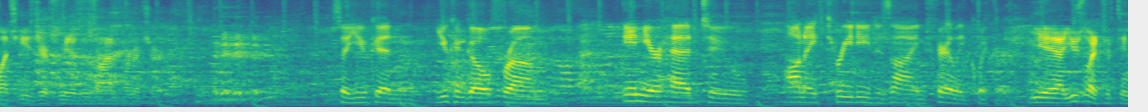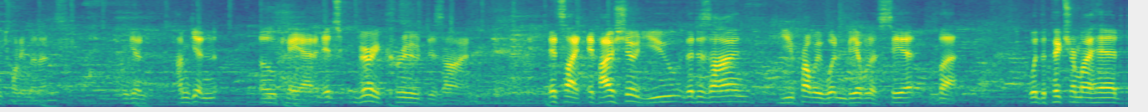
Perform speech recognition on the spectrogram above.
much easier for me to design furniture. So you can you can go from in your head to on a 3D design fairly quickly? Yeah, usually like 15, 20 minutes. I'm getting, I'm getting okay at it. It's very crude design. It's like if I showed you the design, you probably wouldn't be able to see it, but with the picture in my head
